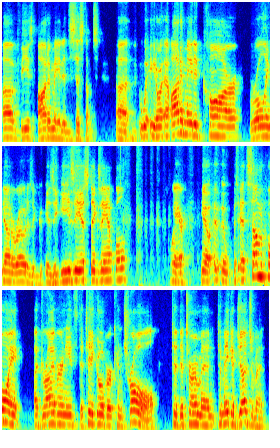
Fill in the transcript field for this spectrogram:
of these automated systems. Uh, you know, an automated car rolling down a road is a, is the easiest example, where you know at some point a driver needs to take over control to determine to make a judgment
